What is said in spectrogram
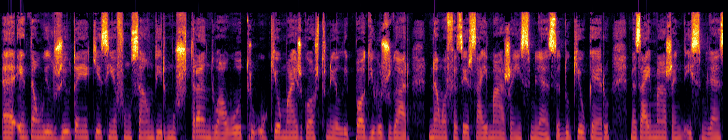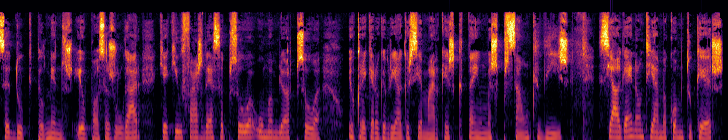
eh, então o elogio tem aqui assim a função de ir mostrando ao outro o que eu mais gosto nele e pode-o ajudar não a fazer-se à imagem e semelhança do que eu quero, mas à imagem e semelhança do que pelo menos eu possa julgar que aquilo faz dessa pessoa uma melhor pessoa. Eu creio que era o Gabriel Garcia Marques que tem uma expressão que diz: se alguém não te ama como tu queres,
